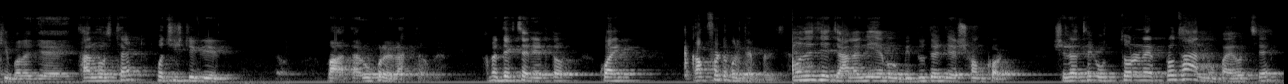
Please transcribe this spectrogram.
কি বলে যে থার্মোস্ট্যাট পঁচিশ ডিগ্রির বা তার উপরে রাখতে হবে। আপনারা দেখছেন এটা তো কোয়াইট কমফোর্টেবল টেম্পারেচার আমাদের যে জ্বালানি এবং বিদ্যুতের যে সংকট, সেটা থেকে উত্তরণের প্রধান উপায় হচ্ছে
